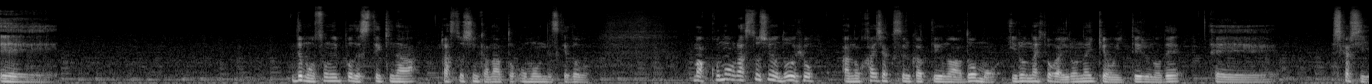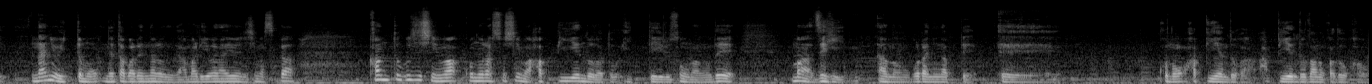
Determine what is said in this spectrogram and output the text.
えー、でもその一方で素敵なラストシーンかなと思うんですけど、まあ、このラストシーンをどう評あの解釈するかっていうのはどうもいろんな人がいろんな意見を言っているので、えー、しかし何を言ってもネタバレになるのであまり言わないようにしますが監督自身はこのラストシーンはハッピーエンドだと言っているそうなのでまあぜひあのご覧になって、えー、このハッピーエンドがハッピーエンドなのかどうかを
